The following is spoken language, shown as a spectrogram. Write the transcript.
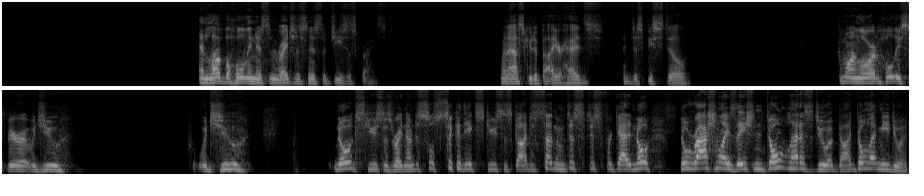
and love the holiness and righteousness of Jesus Christ. I'm going to ask you to bow your heads and just be still. Come on, Lord, Holy Spirit, would you, would you, no excuses right now. I'm just so sick of the excuses, God. Just send them, just, just forget it. No, no rationalization. Don't let us do it, God. Don't let me do it.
